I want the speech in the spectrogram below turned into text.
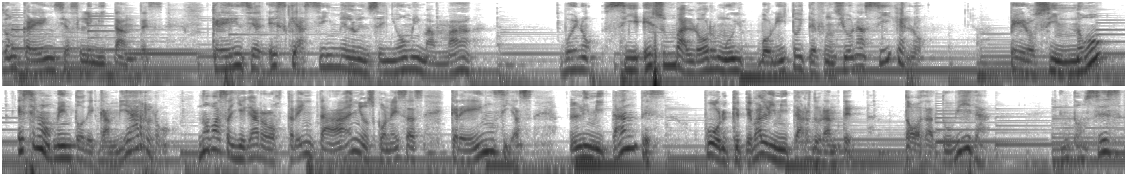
son creencias limitantes. Creencias, es que así me lo enseñó mi mamá. Bueno, si es un valor muy bonito y te funciona, síguelo. Pero si no, es el momento de cambiarlo. No vas a llegar a los 30 años con esas creencias limitantes, porque te va a limitar durante toda tu vida. Entonces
